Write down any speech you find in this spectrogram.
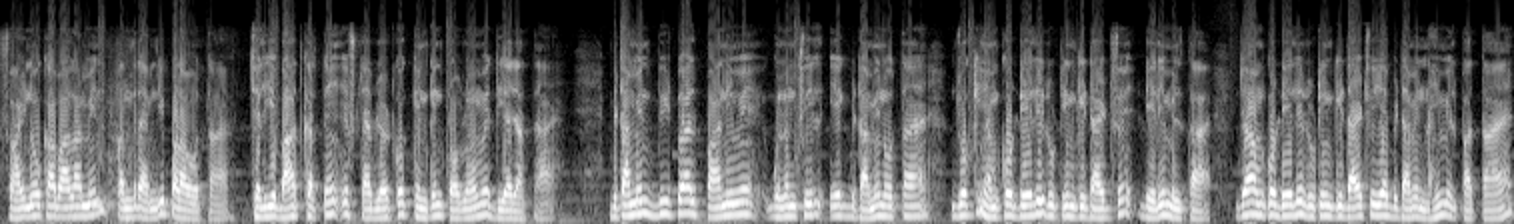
फाइनो का बालामिन पंद्रह एम पड़ा होता है। चलिए बात करते हैं इस टैबलेट को किन किन प्रॉब्लमों में दिया जाता है। विटामिन बी ट्वेल्व, पानी में घुलनशील एक विटामिन होता है, जो कि हमको डेली रूटीन की डाइट से डेली मिलता है। जब हमको डेली रूटीन की डाइट से यह विटामिन नहीं मिल पाता है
